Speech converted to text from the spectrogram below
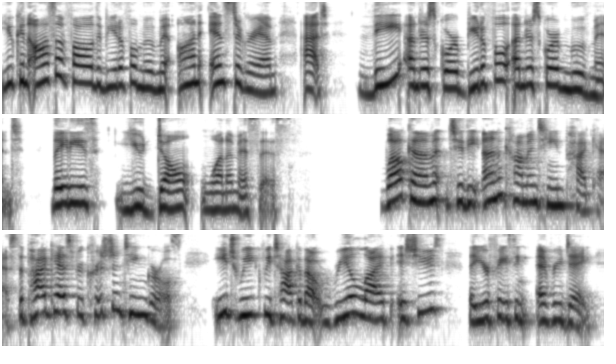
You can also follow the Beautiful Movement on Instagram at the underscore beautiful underscore movement. Ladies, you don't want to miss this. Welcome to the Uncommon Teen Podcast, the podcast for Christian teen girls. Each week, we talk about real life issues that you're facing every day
